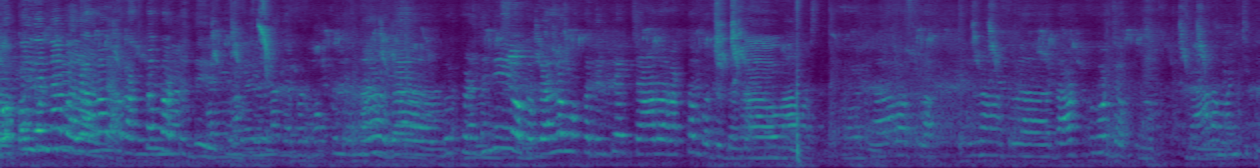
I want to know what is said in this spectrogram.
పప్పులు తిన్నా బలం. రక్తం పట్టుద్ది. గుప్పుడు తిని ఒక బెల్లం మొక్క తింటే చాలా రక్తం అవును. చాలా అసలు. అసలు. డాక్టర్ కూడా చెప్తున్నారు చాలా మంచిది.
